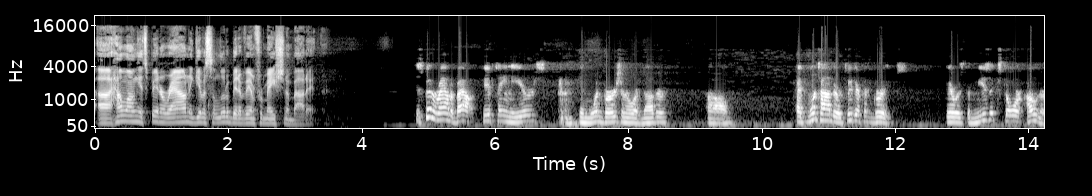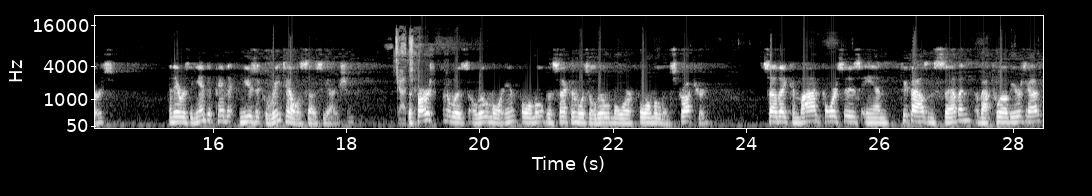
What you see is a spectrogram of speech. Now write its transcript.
uh, how long it's been around, and give us a little bit of information about it. It's been around about 15 years in one version or another. Um, at one time, there were two different groups. There was the music store owners, and there was the Independent Music Retail Association. Gotcha. The first one was a little more informal. The second was a little more formal and structured. So they combined forces in 2007, about 12 years ago,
